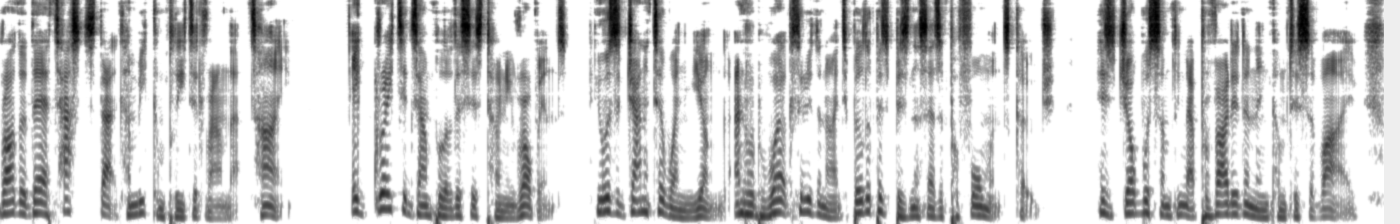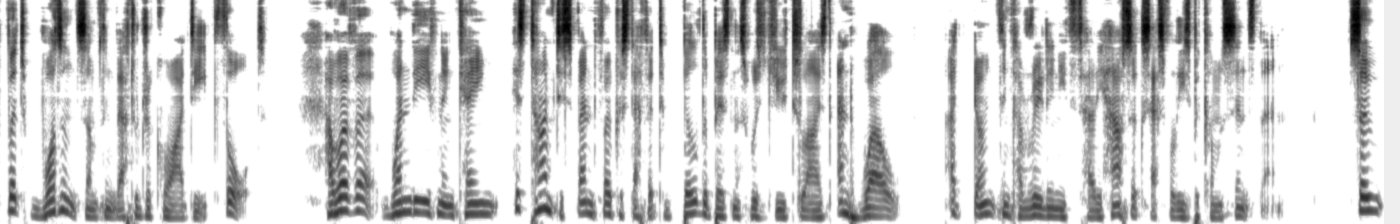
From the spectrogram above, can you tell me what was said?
rather they are tasks that can be completed around that time. A great example of this is Tony Robbins, who was a janitor when young and would work through the night to build up his business as a performance coach. His job was something that provided an income to survive, but wasn't something that would require deep thought. However, when the evening came, his time to spend focused effort to build a business was utilised and well, I don't think I really need to tell you how successful he's become since then. So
